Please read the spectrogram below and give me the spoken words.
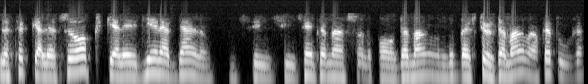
le fait qu'elle a ça, puis qu'elle est bien là-dedans. C'est, simplement ça qu'on demande. Ben, ce que je demande, en fait, aux gens,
